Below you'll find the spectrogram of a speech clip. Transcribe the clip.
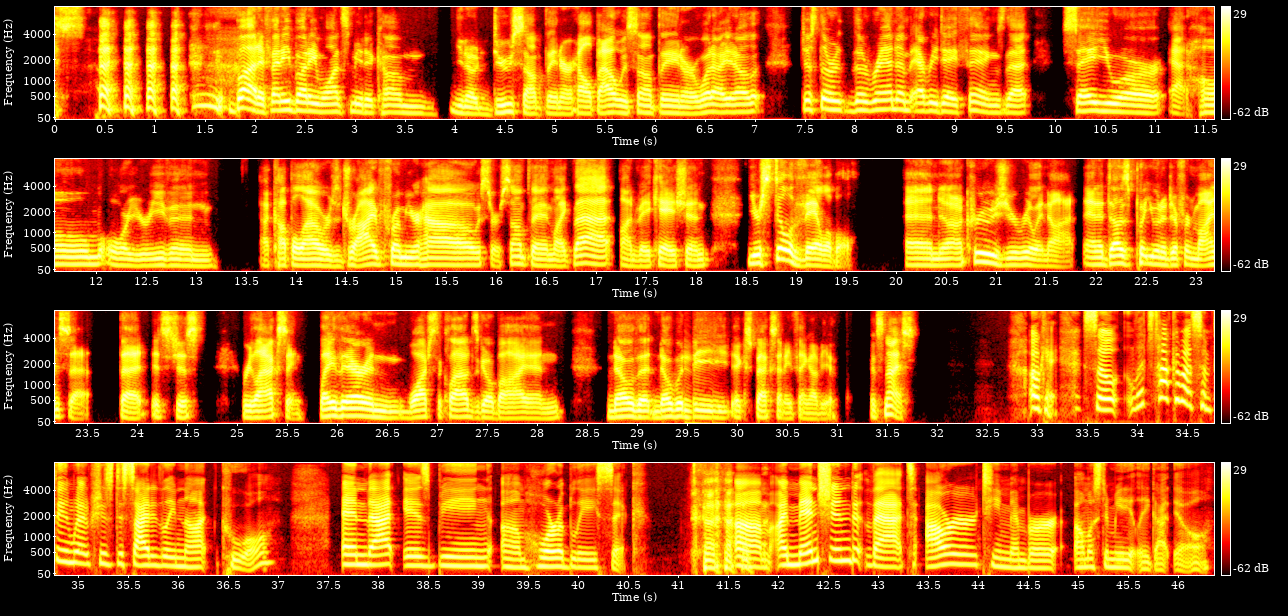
but if anybody wants me to come, you know, do something or help out with something or whatever, you know, just the the random everyday things that say you are at home or you're even a couple hours drive from your house or something like that on vacation, you're still available. And on a cruise, you're really not. And it does put you in a different mindset that it's just relaxing. Lay there and watch the clouds go by and know that nobody expects anything of you. It's nice. Okay, so let's talk about something which is decidedly not cool, and that is being um, horribly sick. um, I mentioned that our team member almost immediately got ill.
